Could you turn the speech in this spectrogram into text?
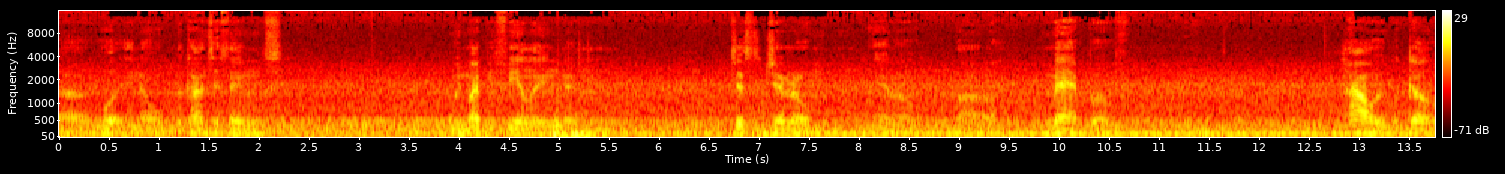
uh, what you know the kinds of things we might be feeling and just a general you know uh, map of how it would go.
